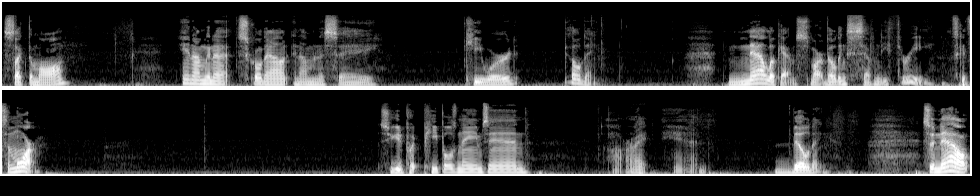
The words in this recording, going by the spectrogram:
Select them all. And I'm going to scroll down and I'm going to say keyword building. Now look at them. Smart Building 73. Let's get some more. So you could put people's names in. All right. And building. So now,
